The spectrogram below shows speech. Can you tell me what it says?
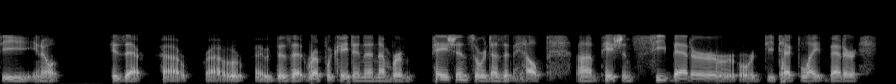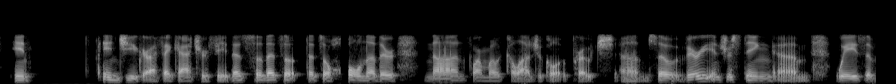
see, you know, is that uh, uh, does that replicate in a number of patients, or does it help um, patients see better or, or, detect light better in in geographic atrophy? That's so that's a that's a whole other non-pharmacological approach. Um, so very interesting um, ways of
